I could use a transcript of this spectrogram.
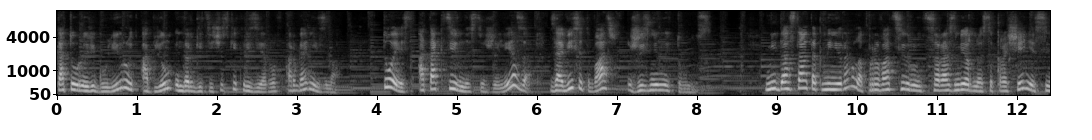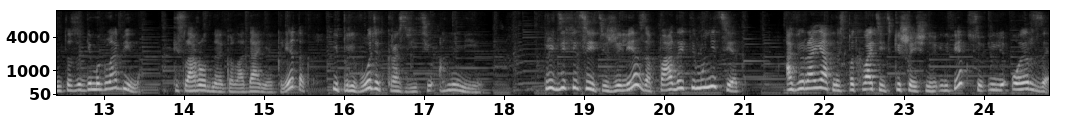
которые регулируют объем энергетических резервов организма. То есть от активности железа зависит ваш жизненный тонус. Недостаток минерала провоцирует соразмерное сокращение синтеза гемоглобина, кислородное голодание клеток и приводит к развитию анемии. При дефиците железа падает иммунитет, а вероятность подхватить кишечную инфекцию или ОРЗ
